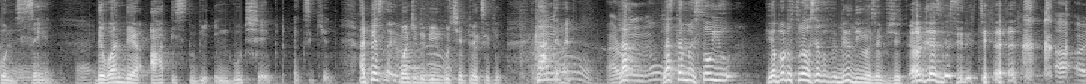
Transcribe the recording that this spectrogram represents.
concern. They want their artists to be in good shape to execute. I personally want you to be in good shape to execute. God damn it. I La- don't know. Last time I saw you, you're about to throw yourself off a building or some shit. I'm just messing with you. Uh, uh,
